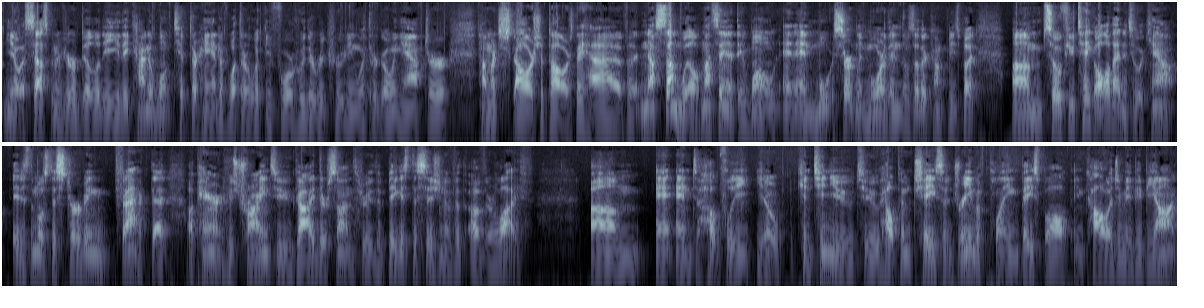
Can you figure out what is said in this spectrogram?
you know assessment of your ability they kind of won't tip their hand of what they're looking for who they're recruiting what they're going after how much scholarship dollars they have uh, now some will I'm not saying that they won't and and more certainly more than those other companies but um, so if you take all that into account, it is the most disturbing fact that a parent who's trying to guide their son through the biggest decision of, of their life, um, and, and, to hopefully, you know, continue to help him chase a dream of playing baseball in college and maybe beyond,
